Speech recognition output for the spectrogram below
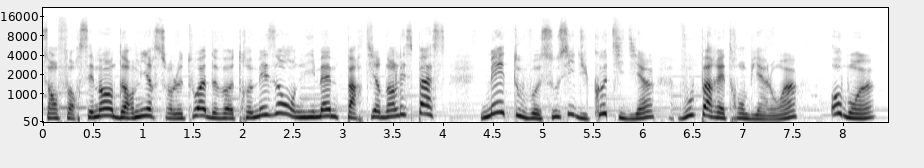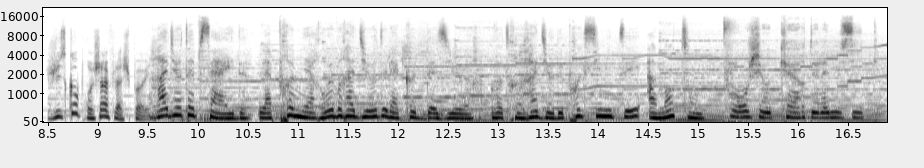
sans forcément dormir sur le toit de votre maison, ni même partir dans l'espace. Mais tous vos soucis du quotidien vous paraîtront bien loin, au moins jusqu'au prochain Flashpoint. Radio Topside, la première web radio de la Côte d'Azur, votre radio de proximité à Menton. Plongez au cœur de la musique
